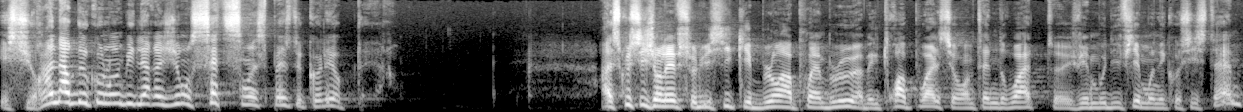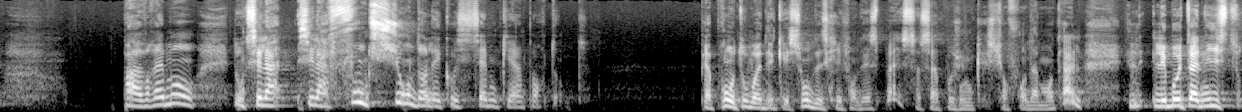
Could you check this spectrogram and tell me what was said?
Et sur un arbre de Colombie de la région, 700 espèces de coléoptères. Est-ce que si j'enlève celui-ci qui est blanc à point bleu avec trois poils sur l'antenne droite, je vais modifier mon écosystème? Pas vraiment. Donc c'est la, la fonction dans l'écosystème qui est importante. Puis après, on tombe à des questions de description d'espèces. Ça, ça pose une question fondamentale. Les botanistes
